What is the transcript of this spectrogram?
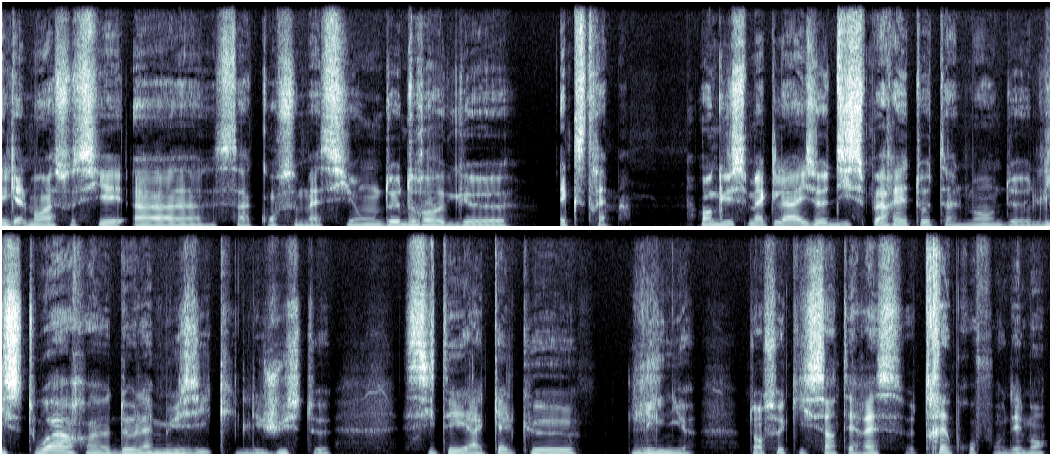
également associées à sa consommation de drogues euh, extrêmes. Angus MacLise disparaît totalement de l'histoire euh, de la musique. Il est juste cité à quelques lignes dans ceux qui s'intéressent très profondément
